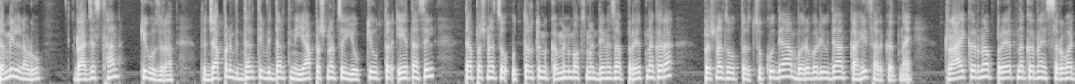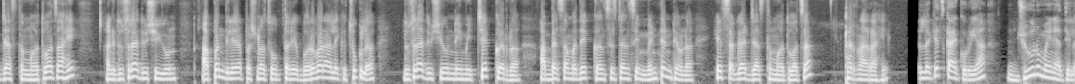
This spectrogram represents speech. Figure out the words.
तमिळनाडू राजस्थान की गुजरात? तर ज्या पण विद्यार्थी विद्यार्थ्यांनी या प्रश्नाचं योग्य उत्तर येत असेल त्या प्रश्नाचं उत्तर तुम्ही कमेंट बॉक्समध्ये देण्याचा प्रयत्न करा. प्रश्नाचं उत्तर चुकू द्या बरोबर येऊ द्या काहीच हरकत नाही. ट्राय करणं प्रयत्न करणं हे सर्वात जास्त महत्त्वाचं आहे. आणि दुसऱ्या दिवशी येऊन आपण दिलेल्या प्रश्नाचं उत्तर हे बरोबर आलं की चुकलं दुसऱ्या दिवशी येऊन नेहमी चेक करणं अभ्यासामध्ये कन्सिस्टन्सी मेंटेन ठेवणं हे सगळ्यात जास्त महत्त्वाचं ठरणार आहे. लगेच काय करूया? जून महिन्यातील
